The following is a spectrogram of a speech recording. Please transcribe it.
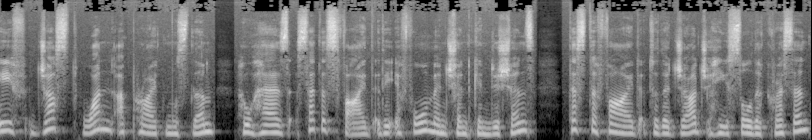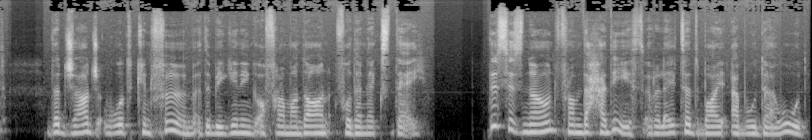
If just one upright Muslim who has satisfied the aforementioned conditions testified to the judge he saw the crescent, the judge would confirm the beginning of Ramadan for the next day. This is known from the hadith related by Abu Dawood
